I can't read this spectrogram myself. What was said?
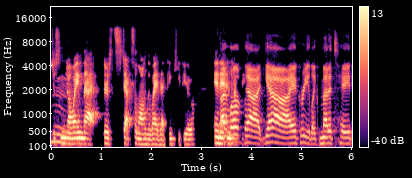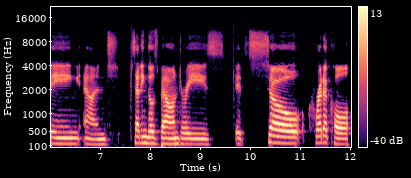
just mm. knowing that there's steps along the way that can keep you in it i love that. Yeah i agree. Like meditating and setting those boundaries it's so critical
